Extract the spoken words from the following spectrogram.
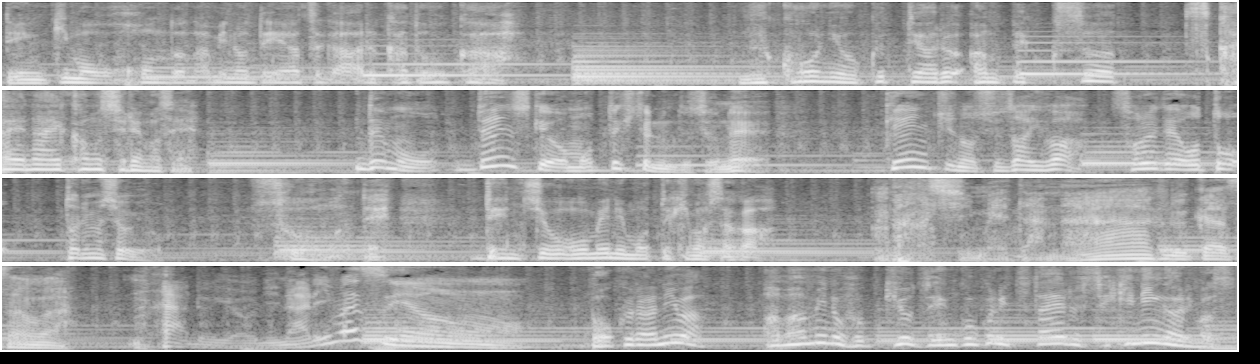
電気も本土並みの電圧があるかどうか。向こうに送ってあるアンペックスは使えないかもしれません。でもデンスケは持ってきてるんですよね。現地の取材はそれで音取りましょうよそう思って電池を多めに持ってきましたが。真面目だな古川さんは。なるようになりますよ。僕らには奄美の復帰を全国に伝える責任があります。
